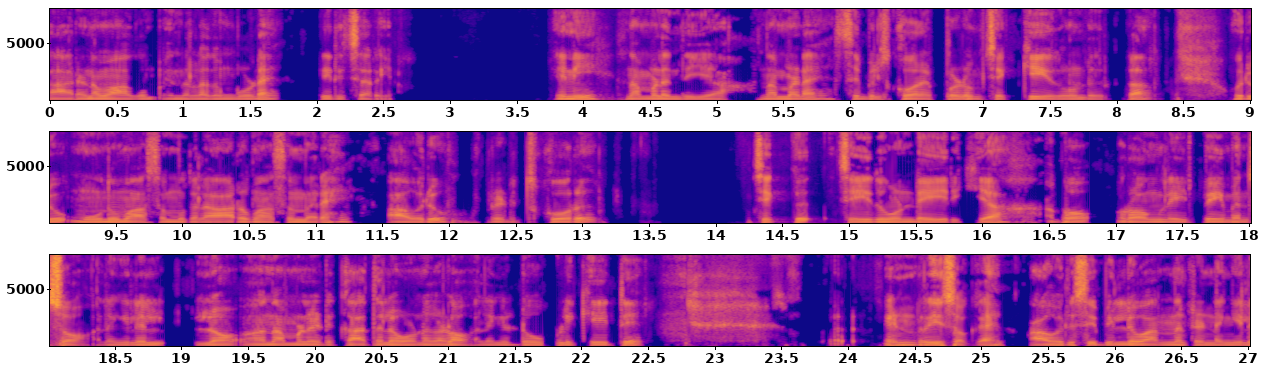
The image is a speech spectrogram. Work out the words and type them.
കാരണമാകും എന്നുള്ളതും കൂടെ തിരിച്ചറിയാം. ഇനി നമ്മൾ എന്ത് ചെയ്യുക? നമ്മുടെ സിബിൽ സ്കോർ എപ്പോഴും ചെക്ക് ചെയ്തുകൊണ്ടിരിക്കുക. ഒരു മൂന്ന് മാസം മുതൽ ആറ് മാസം വരെ ആ ഒരു ക്രെഡിറ്റ് സ്കോർ ചെക്ക് ചെയ്തുകൊണ്ടേയിരിക്കുക. അപ്പോൾ റോങ് ലേറ്റ് പേയ്മെൻസോ അല്ലെങ്കിൽ ലോ നമ്മൾ എടുക്കാത്ത ലോണുകളോ അല്ലെങ്കിൽ ഡ്യൂപ്ലിക്കേറ്റ് എൻട്രീസ് ഒക്കെ ആ ഒരു സിബില്ല് വന്നിട്ടുണ്ടെങ്കിൽ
